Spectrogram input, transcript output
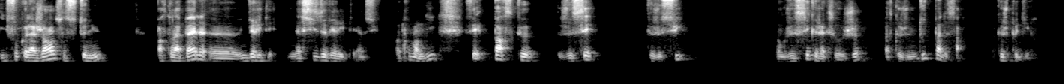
il faut que l'agent soit soutenu par ce qu'on appelle une vérité, une assise de vérité. Autrement dit, c'est parce que je sais que je suis, donc je sais que j'ai accès au jeu, parce que je ne doute pas de ça, que je peux dire.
